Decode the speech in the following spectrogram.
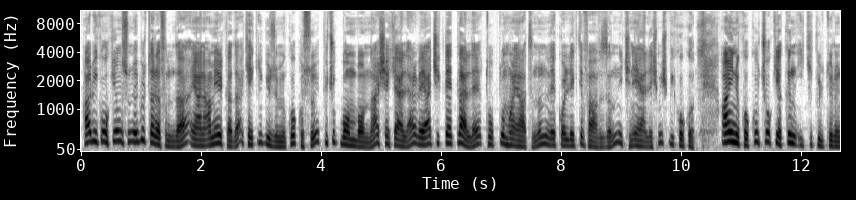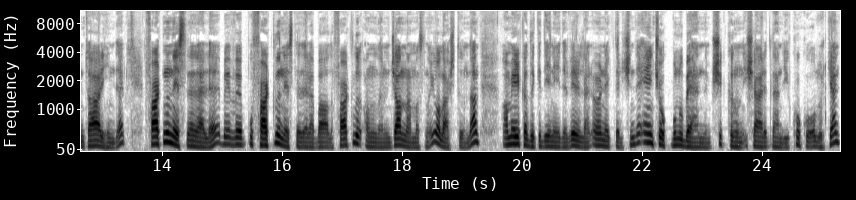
Halbuki okyanusun öbür tarafında yani Amerika'da keklik üzümü kokusu küçük bonbonlar, şekerler veya çikletlerle toplum hayatının ve kolektif hafızanın içine yerleşmiş bir koku. Aynı koku çok yakın iki kültürün tarihinde farklı nesnelerle ve bu farklı nesnelere bağlı farklı anıların canlanmasına yol açtığından Amerika'daki deneyde verilen örnekler içinde en çok bunu beğendim şıkkının işaretlendiği koku olurken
